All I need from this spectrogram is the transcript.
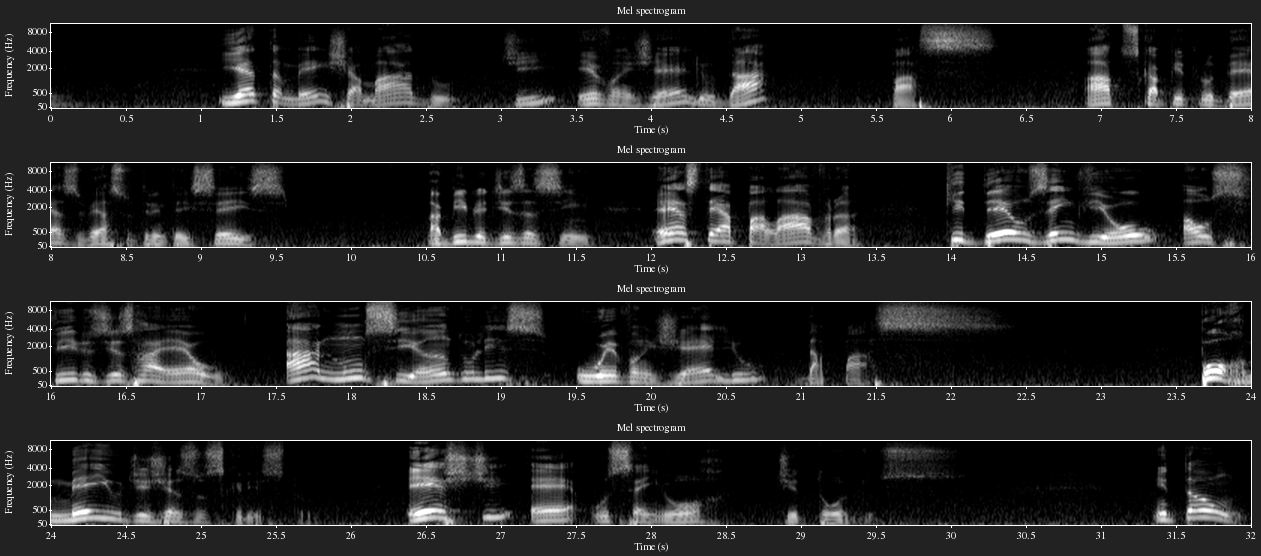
e é também chamado de Evangelho da paz. Atos capítulo 10, verso 36, a Bíblia diz assim: Esta é a palavra que Deus enviou aos filhos de Israel, anunciando-lhes o evangelho da paz, por meio de Jesus Cristo. Este é o Senhor de todos. Então,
